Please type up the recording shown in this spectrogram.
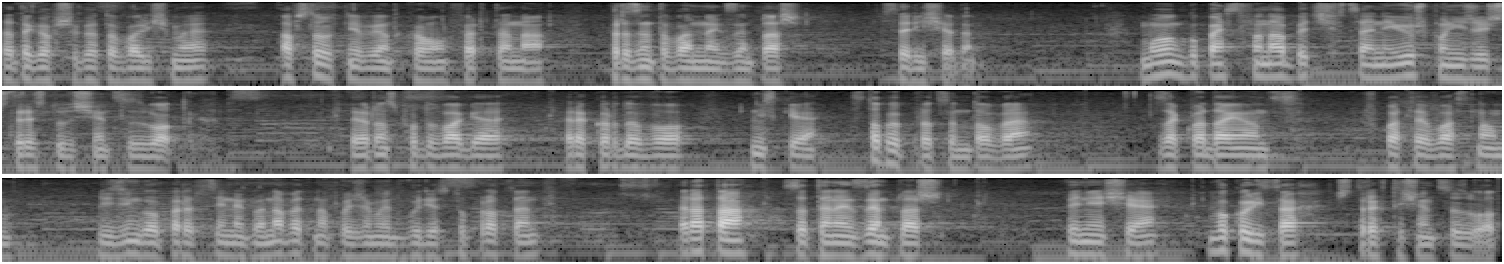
dlatego przygotowaliśmy absolutnie wyjątkową ofertę na prezentowany egzemplarz serii 7. Mogą go Państwo nabyć w cenie już poniżej 400 tysięcy złotych. Biorąc pod uwagę rekordowo niskie stopy procentowe, zakładając wpłatę własną leasingu operacyjnego nawet na poziomie 20%, rata za ten egzemplarz wyniesie w okolicach 4000 zł.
